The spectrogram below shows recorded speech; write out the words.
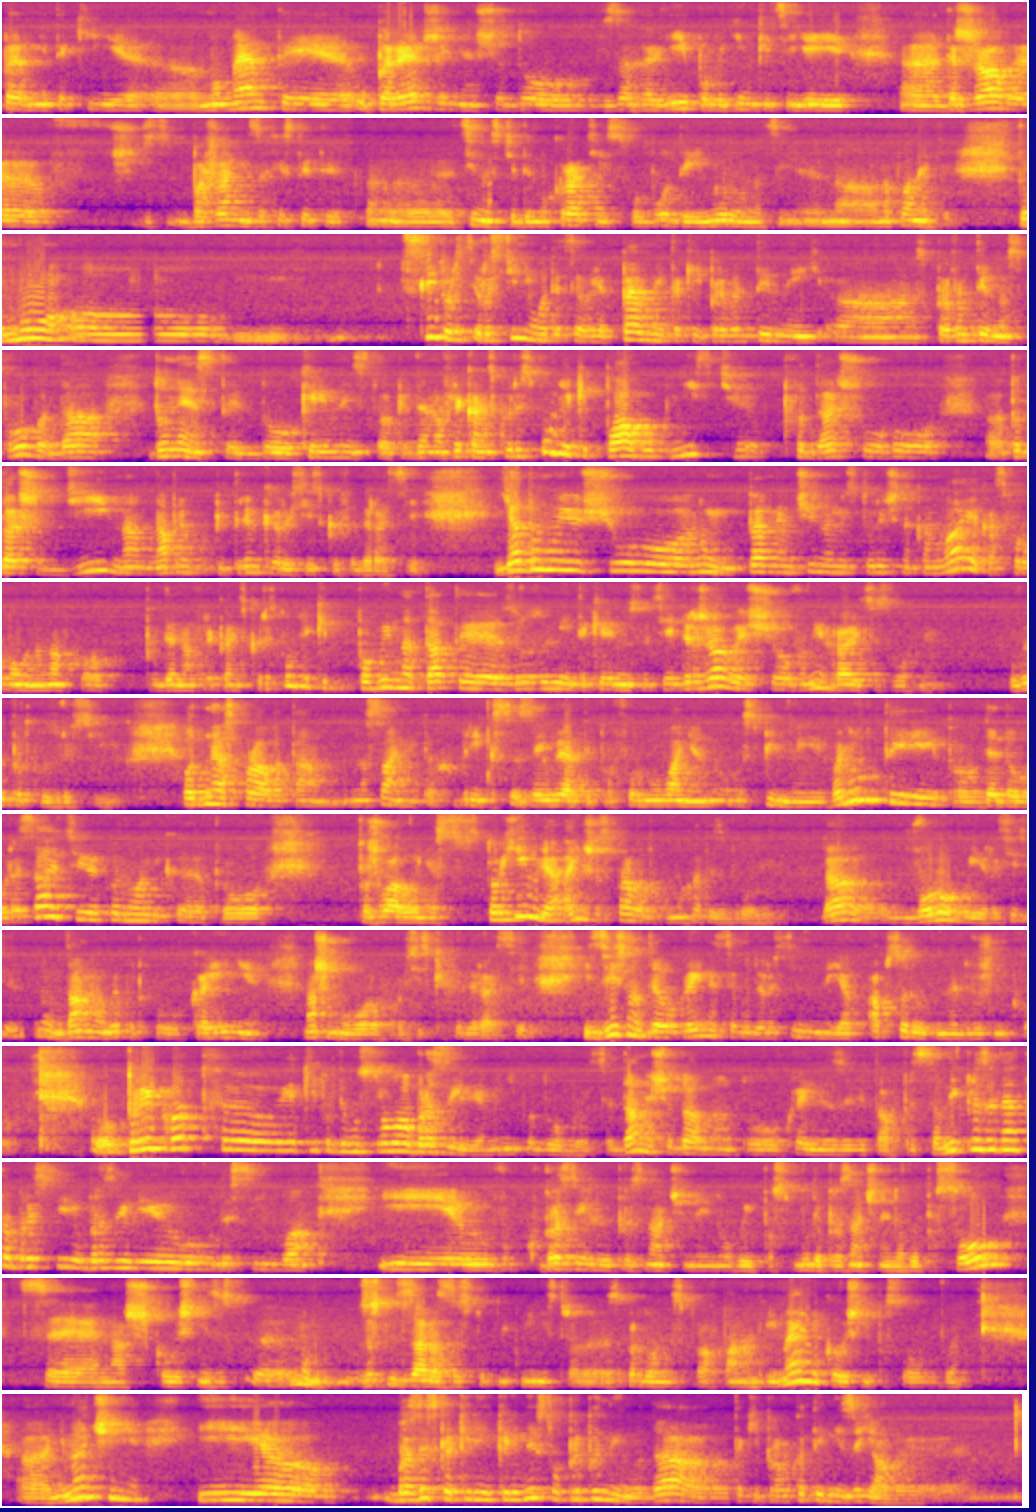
певні такі е, моменти упередження щодо взагалі поведінки цієї е, держави в бажанні захистити е, цінності демократії, свободи і миру на, ці, на, на планеті. Тому слід розцінювати це як певний такий превентивний, превентивна спроба да, донести до керівництва Південно-Африканської Республіки пагубність подальшого, е, подальших дій на напрямку підтримки Російської Федерації. Я думаю, що ну, певним чином історична канва, яка сформована навколо Південно-Африканської Республіки, повинна дати зрозуміти керівництву цієї держави, що вони граються з вогнем. У випадку з Росією. Одна справа там на самітах БРІКС заявляти про формування ну, спільної валюти, про дедоларизацію економіки, про пожвавлення з торгівлі, а інша справа допомагати зброєю. Да, ворогу і Російській, ну, в даному випадку країні, нашому ворогу Російській Федерації. І звісно, для України це буде розцінено як абсолютно недружний крок. Приклад, е, який продемонструвала Бразилія, мені подобається. Да, нещодавно до України завітав представник президента Бразилії, Луда Сільва, і в Бразилію призначений новий буде призначений новий посол. Це наш колишній е, ну, зараз заступник міністра закордонних справ пан Андрій Мельник, колишній посол в е, Німеччині. І е, бразильське керівництво припинило да, такі провокативні заяви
